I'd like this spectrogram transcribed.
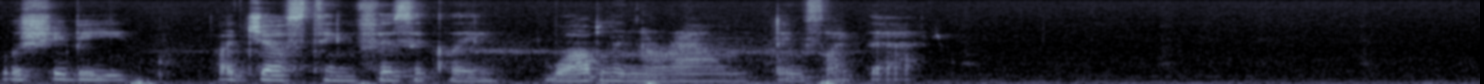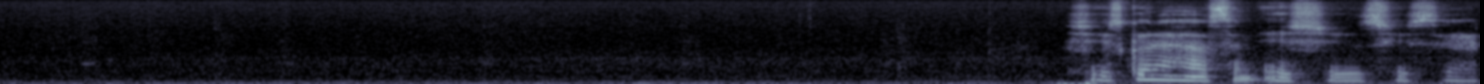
Will she be adjusting physically, wobbling around, things like that? she's going to have some issues, you said.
